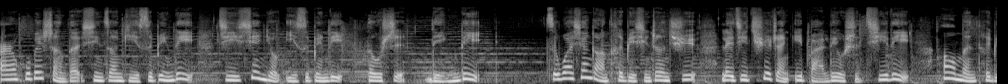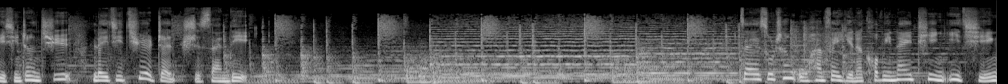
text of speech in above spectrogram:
而湖北省的新增疑似病例及现有疑似病例都是零例。此外，香港特别行政区累计确诊一百六十七例，澳门特别行政区累计确诊十三例。在俗称武汉肺炎的 COVID-19 疫情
